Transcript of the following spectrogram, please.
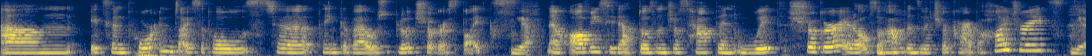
Um, it's important, I suppose, to think about blood sugar spikes. yeah. Now, obviously, that doesn't just happen with sugar; it also Mhm. happens with your carbohydrates. Yeah.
